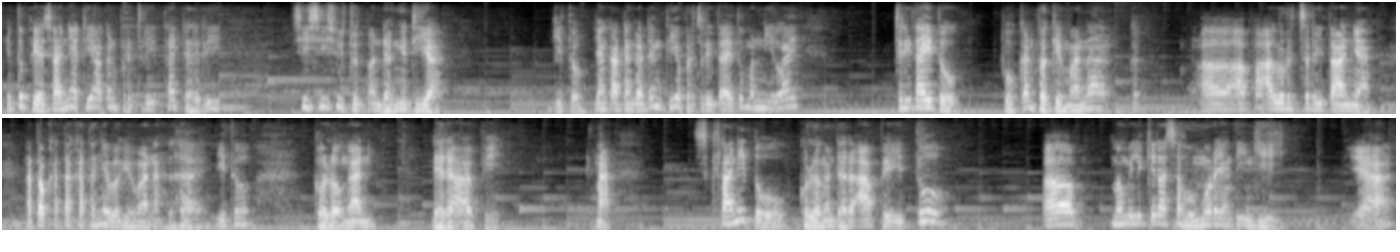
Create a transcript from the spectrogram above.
itu biasanya dia akan bercerita dari sisi sudut pandangnya dia gitu. Yang kadang-kadang dia bercerita itu menilai cerita itu bukan bagaimana uh, apa alur ceritanya atau kata-katanya bagaimana. Lah itu golongan darah AB nah selain itu golongan darah AB itu uh, memiliki rasa humor yang tinggi ya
